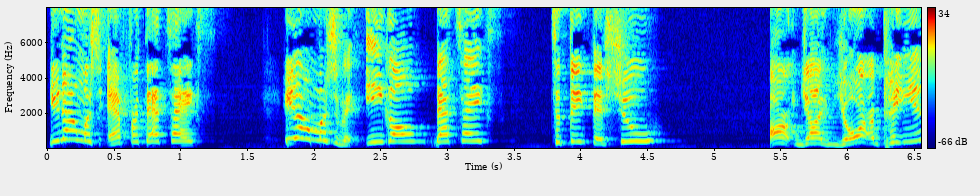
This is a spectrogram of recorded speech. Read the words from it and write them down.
You know how much effort that takes? You know how much of an ego that takes to think that you or your, your opinion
